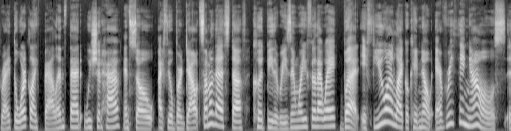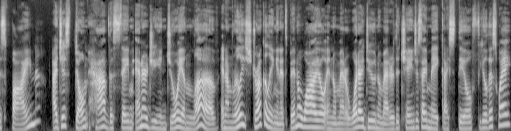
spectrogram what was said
right? The work life balance that we should have. And so I feel burnt out. Some of that stuff could be the reason why you feel that way. But if you are like, okay, no, everything else is fine. I just don't have the same energy and joy and love. And I'm really struggling. And it's been a while. And no matter what I do, no matter the changes I make, I still feel this way.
